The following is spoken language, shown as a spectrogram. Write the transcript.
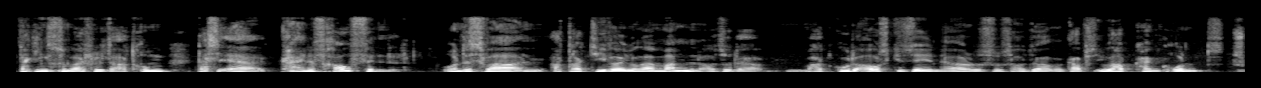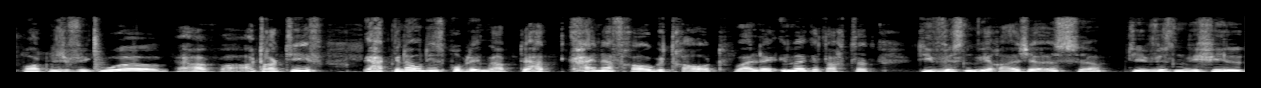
Da ging es zum Beispiel darum, dass er keine Frau findet. Und es war ein attraktiver junger Mann, also der hat gut ausgesehen, ja. Das ist, also da gab es überhaupt keinen Grund. Sportliche Figur, ja, war attraktiv. Er hat genau dieses Problem gehabt. Der hat keiner Frau getraut, weil er immer gedacht hat, die wissen, wie reich er ist, ja. Die wissen, wie viel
